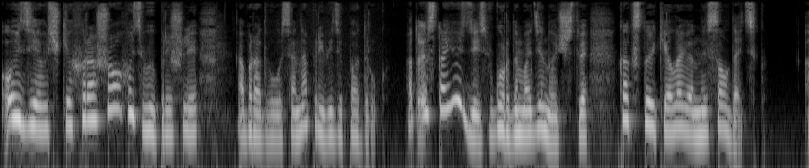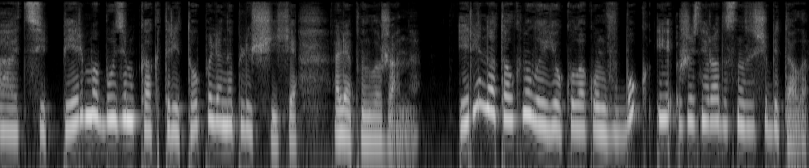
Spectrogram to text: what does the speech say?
«Ой, девочки, хорошо, хоть вы пришли», — обрадовалась она при виде подруг. «А то я стою здесь в гордом одиночестве, как стойкий оловянный солдатик». «А теперь мы будем как три тополя на плющихе», — ляпнула Жанна. Ирина оттолкнула ее кулаком в бок и жизнерадостно защебетала.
